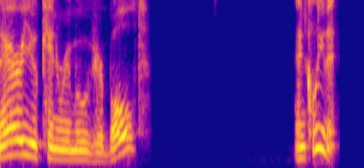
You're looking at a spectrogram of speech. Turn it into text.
There, you can remove your bolt and clean it.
